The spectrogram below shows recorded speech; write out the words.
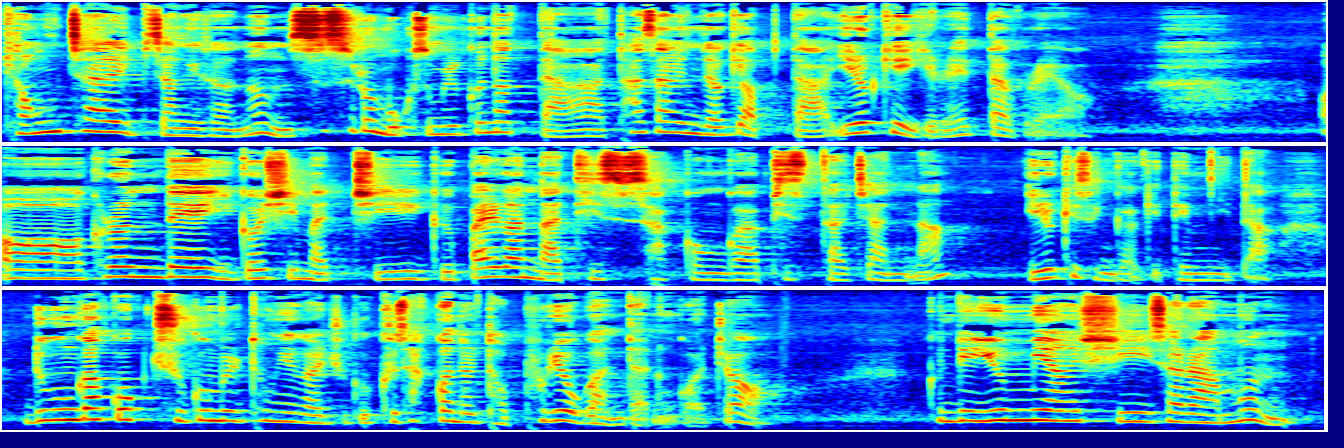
경찰 입장에서는 스스로 목숨을 끊었다. 타살한 적이 없다. 이렇게 얘기를 했다 그래요. 어, 그런데 이것이 마치 그 빨간 마티스 사건과 비슷하지 않나? 이렇게 생각이 됩니다. 누군가 꼭 죽음을 통해 가지고 그 사건을 덮으려고 한다는 거죠. 근데 윤미향 씨 사람은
